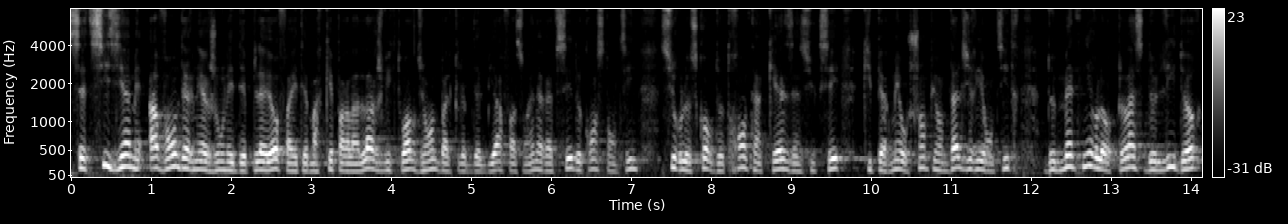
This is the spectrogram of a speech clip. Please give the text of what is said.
Cette sixième et avant-dernière journée des playoffs a été marquée par la large victoire du Handball Club d'Elbiar face au NRFC de Constantine sur le score de 30 à 15, un succès qui permet aux champions d'Algérie en titre de maintenir leur place de leader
